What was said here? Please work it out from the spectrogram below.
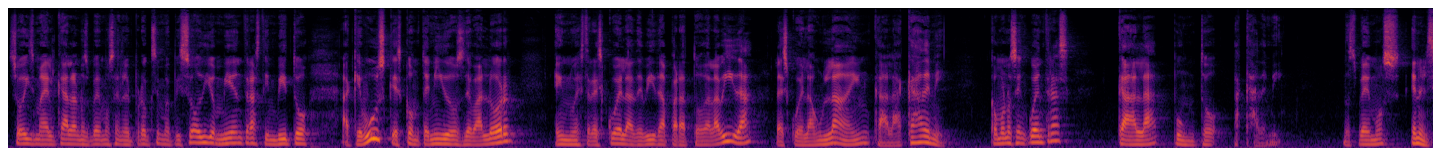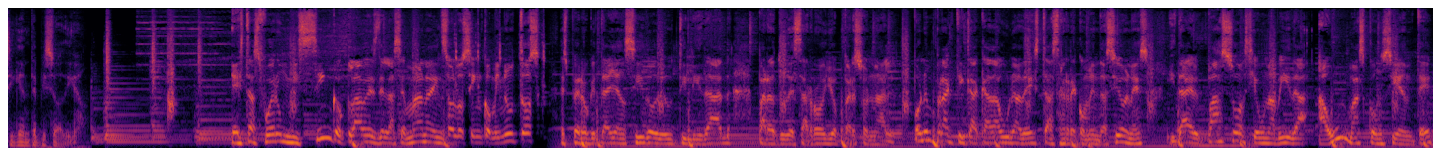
Soy Ismael Cala, nos vemos en el próximo episodio. Mientras te invito a que busques contenidos de valor en nuestra escuela de vida para toda la vida, la escuela online Cala Academy. ¿Cómo nos encuentras? cala.academy. Nos vemos en el siguiente episodio. Estas fueron mis cinco claves de la semana en solo cinco minutos. Espero que te hayan sido de utilidad para tu desarrollo personal. Pon en práctica cada una de estas recomendaciones y da el paso hacia una vida aún más consciente,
